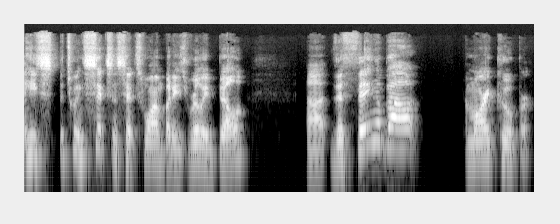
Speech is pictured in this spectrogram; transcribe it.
he's between six and six one, but he's really built. Uh, the thing about Amari Cooper,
